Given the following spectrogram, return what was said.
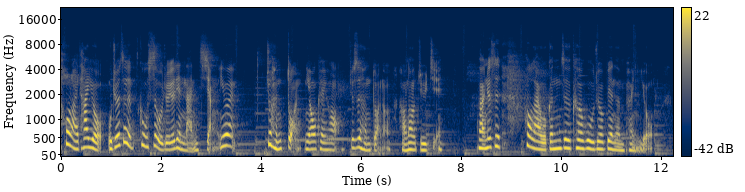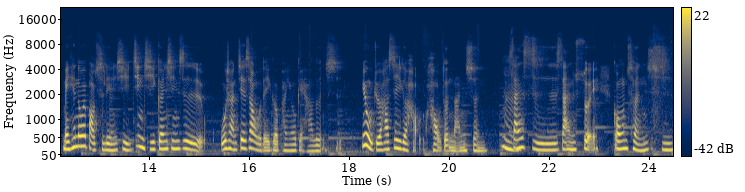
后来他有，我觉得这个故事我觉得有点难讲，因为就很短。你 OK 哈？就是很短哦。好，那我继续接。反正就是后来我跟这个客户就变成朋友，每天都会保持联系。近期更新是我想介绍我的一个朋友给他认识，因为我觉得他是一个好好的男生，三十三岁，工程师，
